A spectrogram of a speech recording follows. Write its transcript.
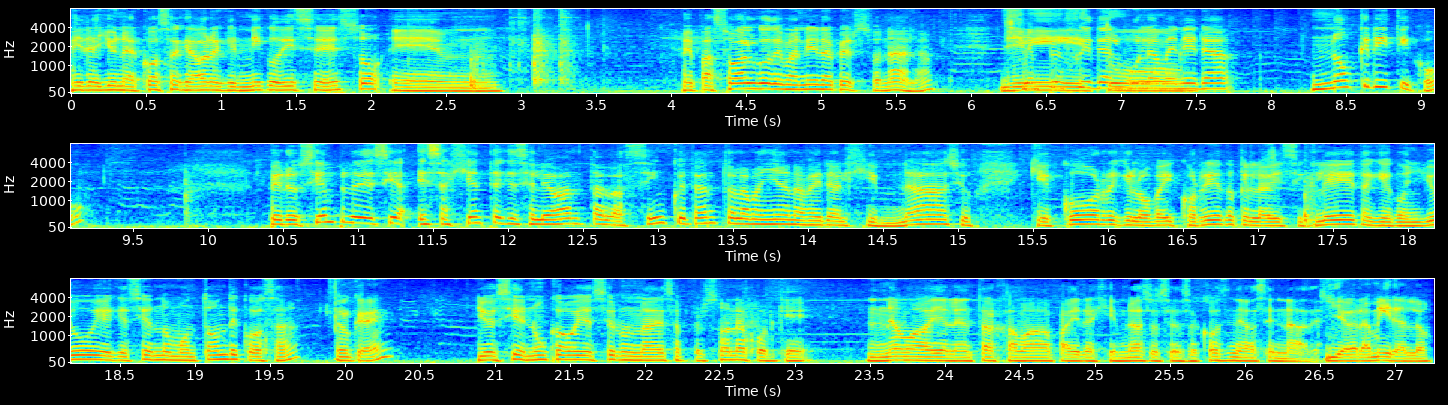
Mira, hay una cosa que ahora que Nico dice eso, eh, me pasó algo de manera personal. ¿ah? Jimmy Siempre fui de alguna manera no crítico, pero siempre decía, esa gente que se levanta a las 5 y tanto de la mañana para ir al gimnasio, que corre, que lo veis corriendo, que en la bicicleta, que con lluvia, que haciendo un montón de cosas. Ok. Yo decía, nunca voy a ser una de esas personas porque no me voy a levantar jamás para ir al gimnasio, hacer esas cosas, ni a hacer nada de eso. Y ahora míralo.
